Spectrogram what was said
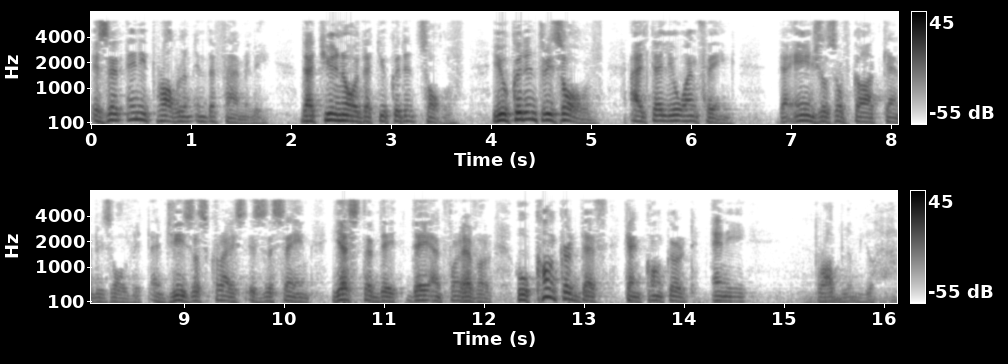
Is there any problem in the family that you know that you couldn't solve? You couldn't resolve? I'll tell you one thing. The angels of God can resolve it. And Jesus Christ is the same yesterday, today, and forever. Who conquered death can conquer any problem you have.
